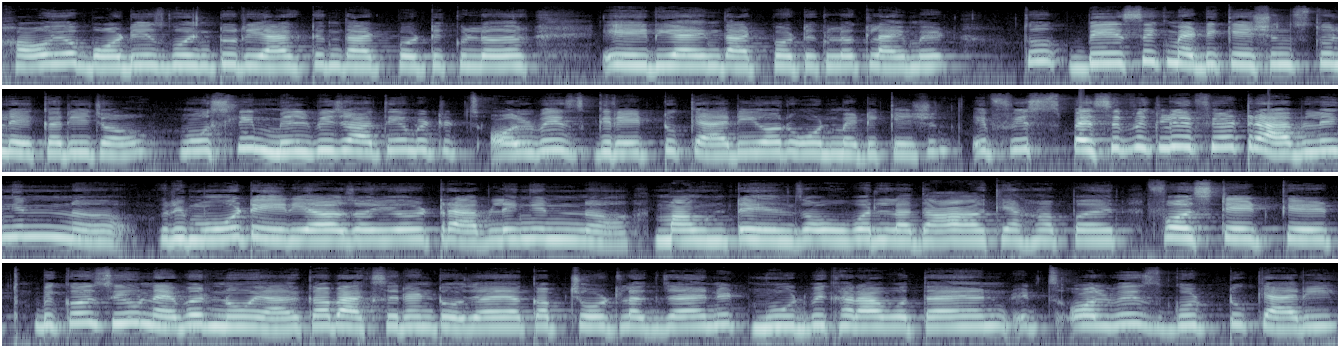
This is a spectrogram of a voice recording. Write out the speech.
how your body is going to react in that particular area in that particular climate तो बेसिक मेडिकेशंस तो लेकर ही जाओ। मोस्टली मिल भी जाती हैं but it's always great to carry your own medication if you specifically if you are travelling in remote areas और you are travelling in mountains और ओवर लद्दाख यहाँ पर first aid kit because you never know यार कब एक्सीडेंट हो जाए या कब चोट लग जाए एंड इट मूड भी खराब होता है and it's always good to carry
